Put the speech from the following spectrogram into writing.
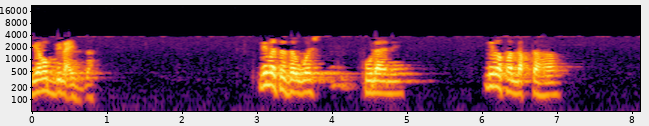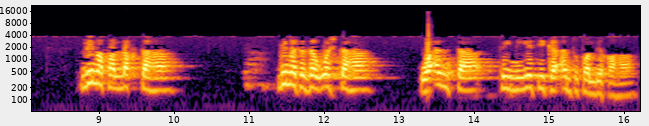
لرب العزة. لما تزوجت فلانة؟ لما طلقتها؟ لما طلقتها؟ لما تزوجتها؟ وأنت في نيتك أن تطلقها.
